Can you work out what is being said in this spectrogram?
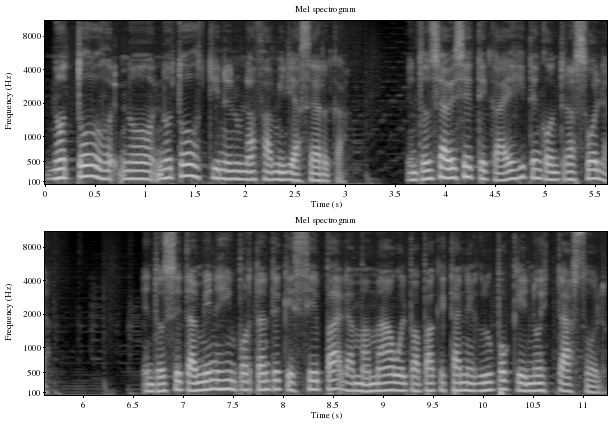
no todos, no, no todos tienen una familia cerca, entonces a veces te caes y te encontrás sola. Entonces también es importante que sepa la mamá o el papá que está en el grupo que no está solo,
